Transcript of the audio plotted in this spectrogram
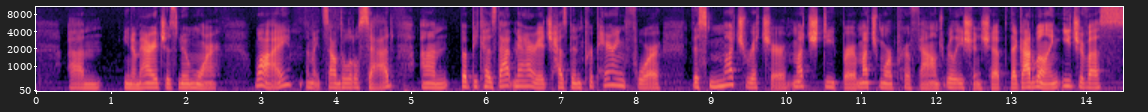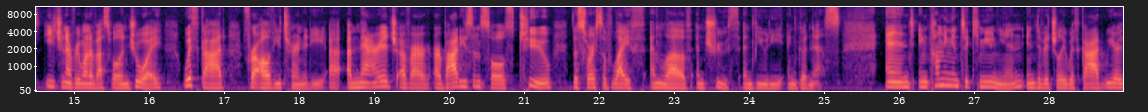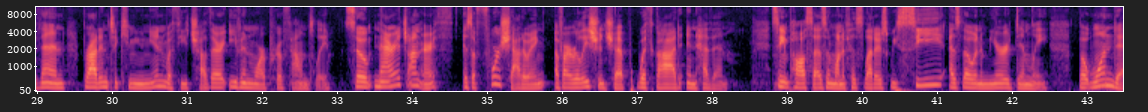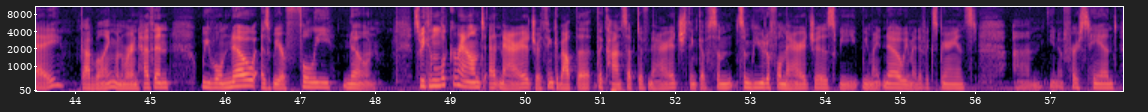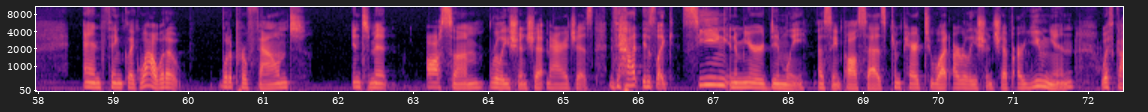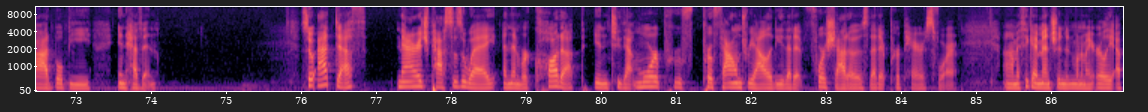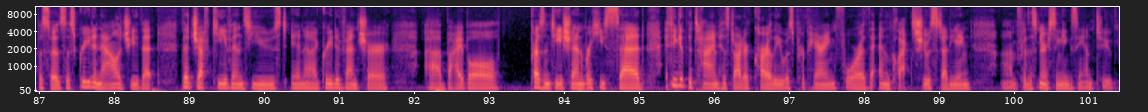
um, you know, marriage is no more. Why? It might sound a little sad, um, but because that marriage has been preparing for this much richer, much deeper, much more profound relationship that God willing, each of us, each and every one of us will enjoy with God for all of eternity. A, a, marriage of our, our bodies and souls to the source of life and love and truth and beauty and goodness. And in coming into communion individually with God, we are then brought into communion with each other even more profoundly. So, marriage on earth is a foreshadowing of our relationship with God in heaven. St. Paul says in one of his letters, We see as though in a mirror dimly, but one day, God willing, when we're in heaven, we will know as we are fully known. So we can look around at marriage or think about the, the concept of marriage, think of some, some beautiful marriages we, we might know, we might have experienced, um, you know, firsthand, and think like, wow, what a, what a profound, intimate, awesome relationship marriages. That is like seeing in a mirror dimly, as St. Paul says, compared to what our relationship, our union with God will be in heaven. So at death, marriage passes away, and then we're caught up into that more proof, profound reality that it foreshadows, that it prepares for. Um, I think I mentioned in one of my early episodes this great analogy that that Jeff Cavins used in a Great Adventure uh, Bible presentation where he said, I think at the time his daughter Carly was preparing for the NCLEX. She was studying um, for this nursing exam to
